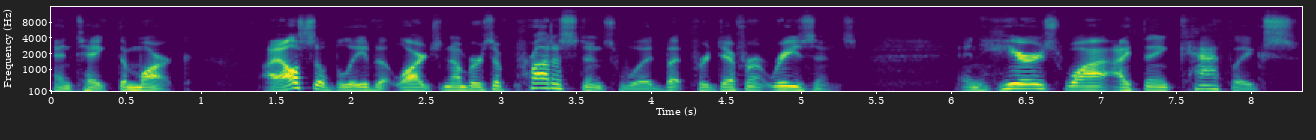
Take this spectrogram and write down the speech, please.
and take the mark. I also believe that large numbers of Protestants would, but for different reasons. And here's why I think Catholics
